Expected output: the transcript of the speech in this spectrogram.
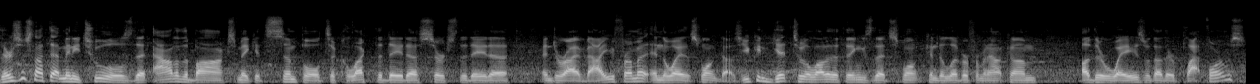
There's just not that many tools that out of the box make it simple to collect the data, search the data, and derive value from it in the way that Splunk does. You can get to a lot of the things that Splunk can deliver from an outcome other ways with other platforms,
